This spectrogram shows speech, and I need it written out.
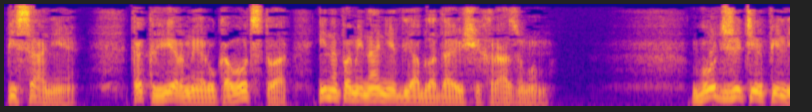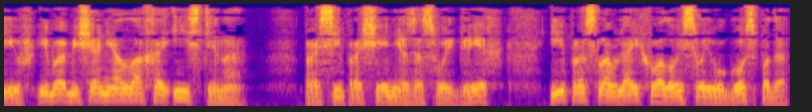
Писание — как верное руководство и напоминание для обладающих разумом. Будь же терпелив, ибо обещание Аллаха истина. Проси прощения за свой грех и прославляй хвалой своего Господа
